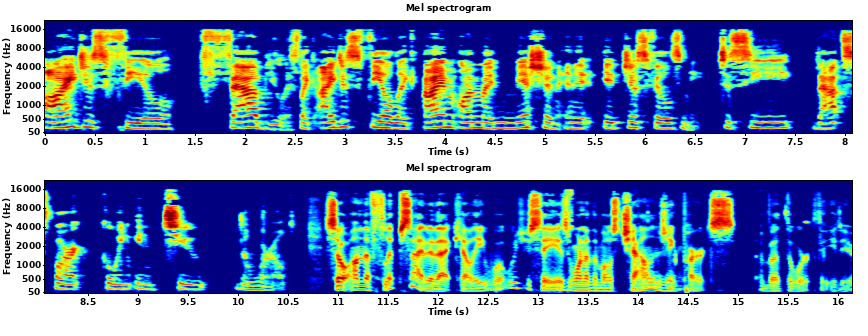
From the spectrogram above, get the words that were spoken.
I just feel fabulous. Like I just feel like I'm on my mission and it, it just fills me to see that spark going into the world. So, on the flip side of that, Kelly, what would you say is one of the most challenging parts about the work that you do?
